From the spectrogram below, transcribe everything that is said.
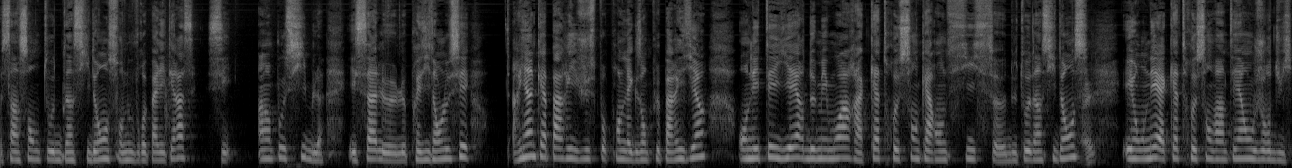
500 euh, taux d'incidence, on n'ouvre pas les terrasses. C'est impossible. Et ça, le, président le sait. Rien qu'à Paris, juste pour prendre l'exemple parisien, on était hier de mémoire à 446 de taux d'incidence et on est à 421 aujourd'hui.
